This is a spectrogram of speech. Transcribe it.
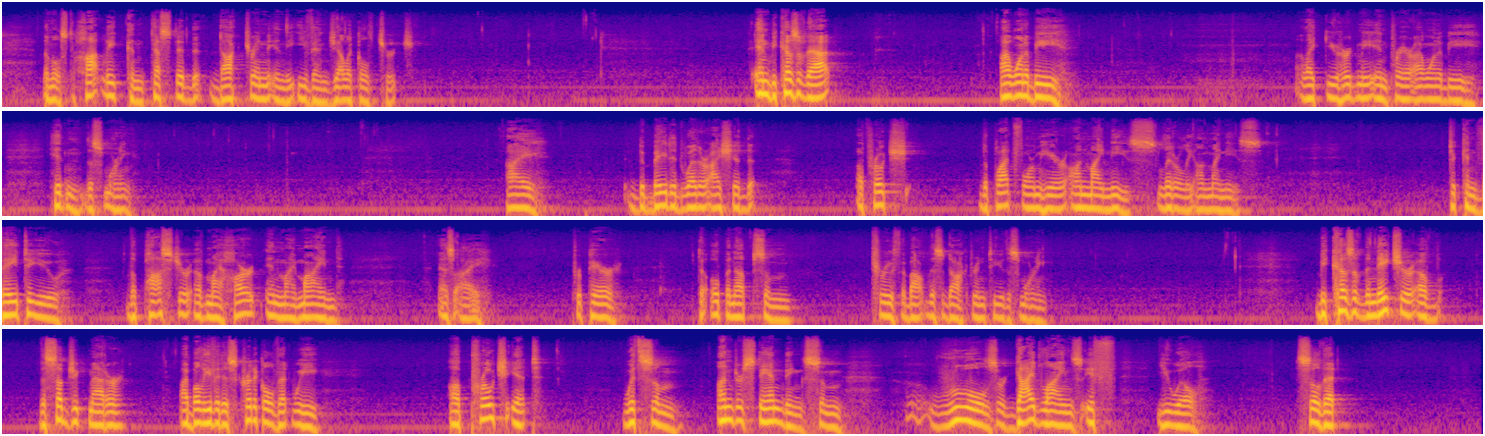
the most hotly contested doctrine in the evangelical church. And because of that, I want to be, like you heard me in prayer, I want to be hidden this morning. I debated whether I should approach the platform here on my knees, literally on my knees, to convey to you the posture of my heart and my mind as I prepare to open up some truth about this doctrine to you this morning. Because of the nature of the subject matter, I believe it is critical that we approach it with some understanding, some rules or guidelines, if you will, so that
